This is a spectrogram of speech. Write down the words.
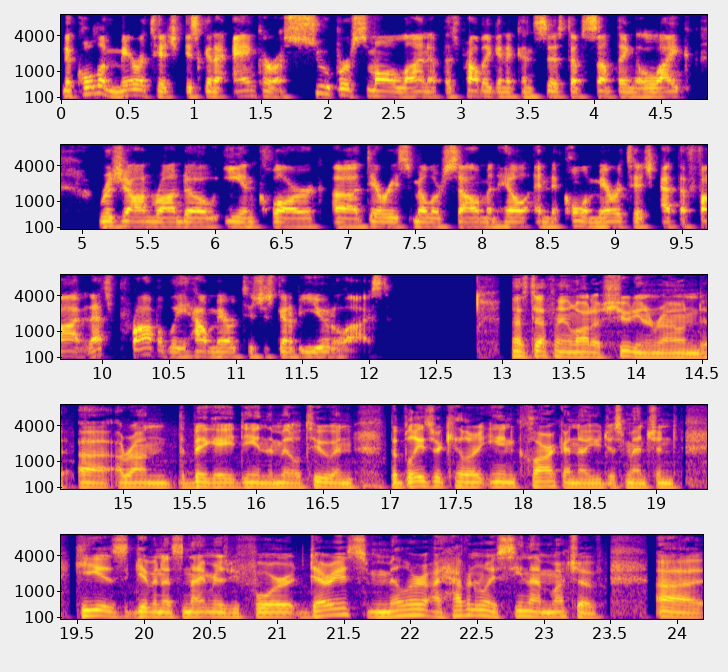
Nikola Mirotic is going to anchor a super small lineup that's probably going to consist of something like Rajon Rondo, Ian Clark, uh, Darius Miller, Solomon Hill, and Nikola Mirotic at the five. That's probably how Mirotic is going to be utilized. That's definitely a lot of shooting around uh, around the big AD in the middle too, and the Blazer killer Ian Clark. I know you just mentioned he has given us nightmares before. Darius Miller, I haven't really seen that much of. Uh,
